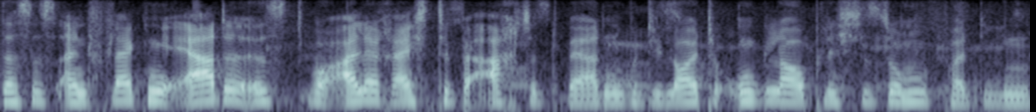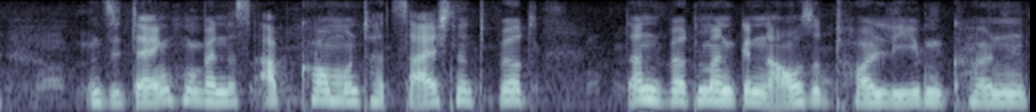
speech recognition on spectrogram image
dass es ein Flecken Erde ist, wo alle Rechte beachtet werden, wo die Leute unglaubliche Summen verdienen. Und sie denken, wenn das Abkommen unterzeichnet wird, dann wird man genauso toll leben können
